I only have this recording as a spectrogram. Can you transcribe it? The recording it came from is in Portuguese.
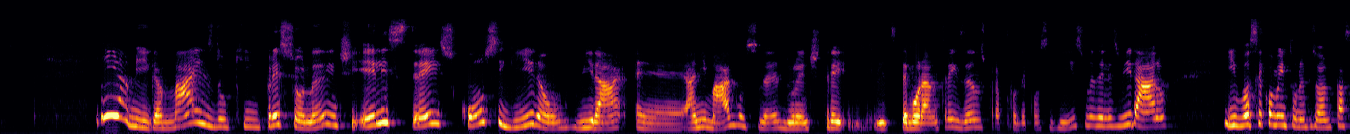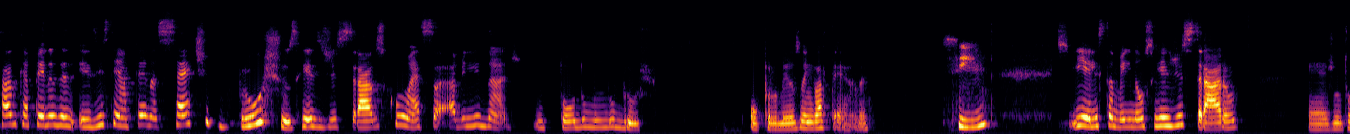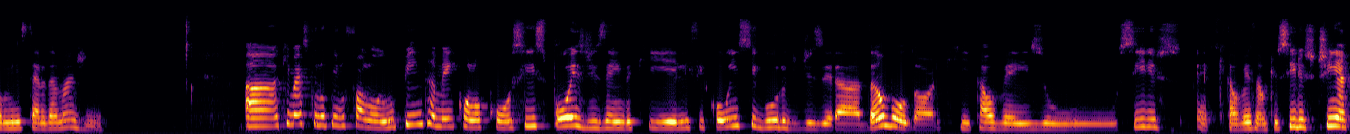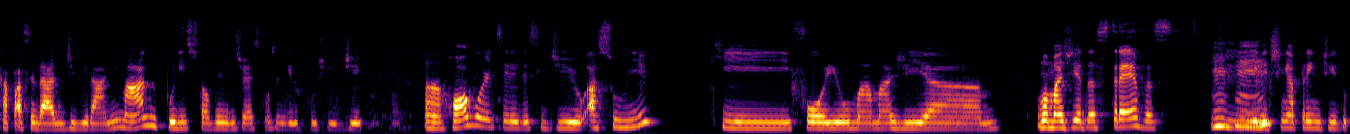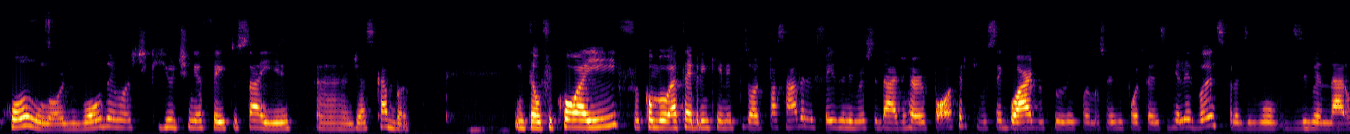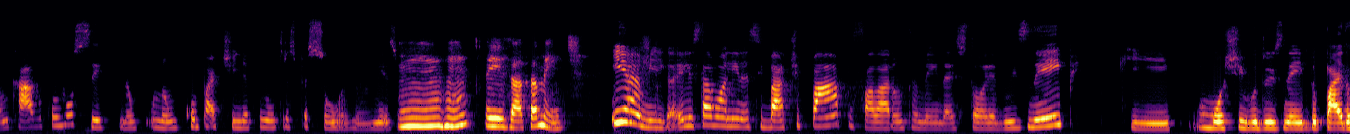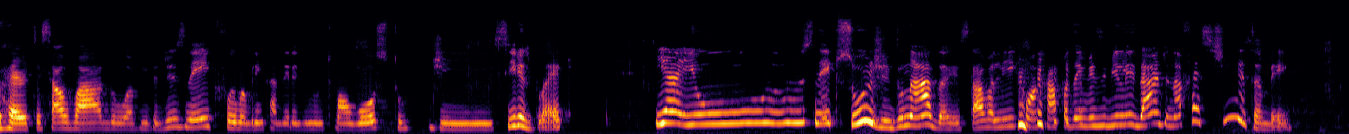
E, amiga, mais do que impressionante, eles três conseguiram virar é, animagos, né? Durante três. Eles demoraram três anos para poder conseguir isso, mas eles viraram. E você comentou no episódio passado que apenas existem apenas sete bruxos registrados com essa habilidade em todo o mundo bruxo. Ou pelo menos na Inglaterra, né? sim. E eles também não se registraram é, junto ao Ministério da Magia. O que mais que o Lupin falou? O Lupin também colocou, se expôs dizendo que ele ficou inseguro de dizer a Dumbledore que talvez o Sirius, é, que talvez não, que o Sirius tinha a capacidade de virar animago e por isso talvez ele tivesse conseguido fugir de ah, Hogwarts. Ele decidiu assumir que foi uma magia, uma magia das trevas que Uhum. ele tinha aprendido com o Lord Voldemort que o tinha feito sair ah, de Azkaban. Então ficou aí, como eu até brinquei no episódio passado, ele fez Universidade Harry Potter, que você guarda todas as informações importantes e relevantes para desvendar um caso com você, não, não compartilha com outras pessoas, não é mesmo? Uhum, exatamente. E a amiga, eles estavam ali nesse bate-papo, falaram também da história do Snape, que o motivo do Snape, do pai do Harry ter salvado a vida do Snape, foi uma brincadeira de muito mau gosto de Sirius Black. E aí o Snape surge do nada, estava ali com a capa da invisibilidade na festinha também.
